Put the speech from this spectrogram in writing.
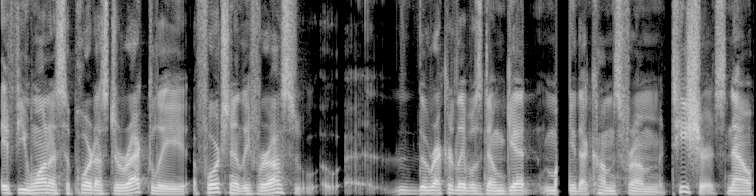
if you want to support us directly fortunately for us the record labels don't get money that comes from t-shirts. Now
